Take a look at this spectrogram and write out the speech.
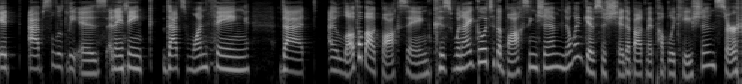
It absolutely is. And I think that's one thing that I love about boxing because when I go to the boxing gym, no one gives a shit about my publications or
